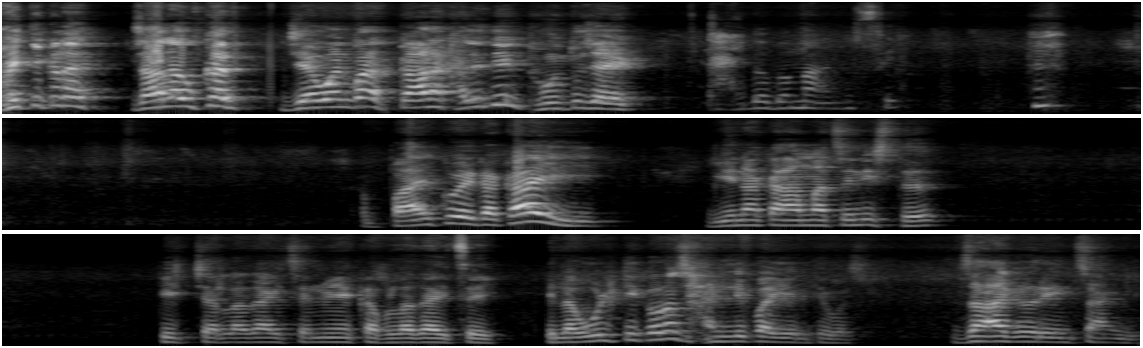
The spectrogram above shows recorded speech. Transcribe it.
हाय तिकडे. जा लवकर. जेवण बघ. काळा खाली देईन ठेवून तुझ्या एक. काय बाबा माणूस आहे. बायको आहे का काय ही? बिना कामाचं निसतं. पिक्चरला जायचं मेकअपला जायचंय. हिला उलटी करूनच हाणली पाहिजे दिवस. जागेवर येईन चांगली.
